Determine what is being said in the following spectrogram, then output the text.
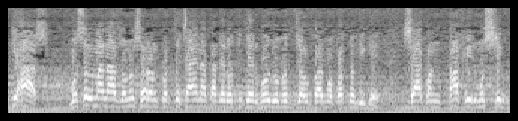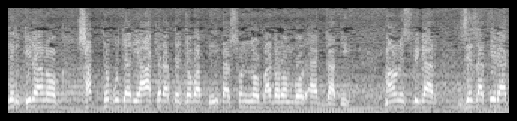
ইতিহাস। মুসলমান আজ অনুসরণ করতে চায় না তাদের অতীতের গৌরবোজ্জ্বল কর্মপদ্ধতিকে। সে এখন কাফির মুশ্রিকদের কিরানক স্বার্থ পূজারী আখেরাতে জবাবদিহিতা শূন্য বাগড়ম্বর এক জাতি। মাননীয় স্পিকার, যে জাতির এক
